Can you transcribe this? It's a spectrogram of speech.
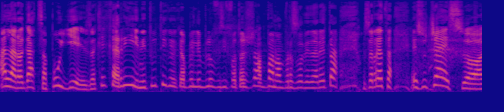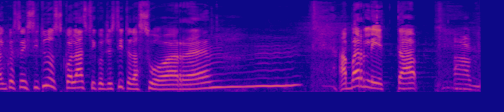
alla ragazza pugliese. Che carini, tutti con i capelli blu si photoshoppano per solidarietà. Questa ragazza è successo in questo istituto scolastico gestito da Suor eh, a Barletta Ah, ok,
